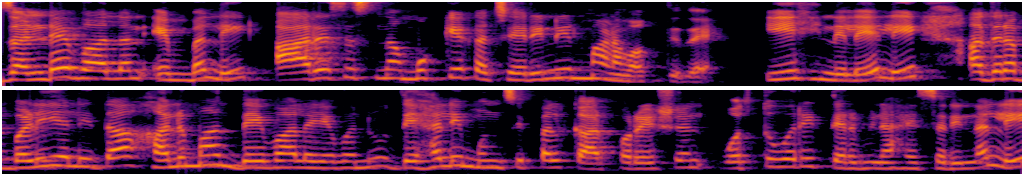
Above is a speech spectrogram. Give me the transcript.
ಜಂಡೇವಾಲನ್ ಎಂಬಲ್ಲಿ ಆರ್ಎಸ್ಎಸ್ನ ಮುಖ್ಯ ಕಚೇರಿ ನಿರ್ಮಾಣವಾಗ್ತಿದೆ. ಈ ಹಿನ್ನೆಲೆಯಲ್ಲಿ ಅದರ ಬಳಿಯಲ್ಲಿದ್ದ ಹನುಮಾನ್ ದೇವಾಲಯವನ್ನು ದೆಹಲಿ ಮುನ್ಸಿಪಲ್ ಕಾರ್ಪೊರೇಷನ್ ಒತ್ತುವರಿ ತೆರವಿನ ಹೆಸರಿನಲ್ಲಿ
